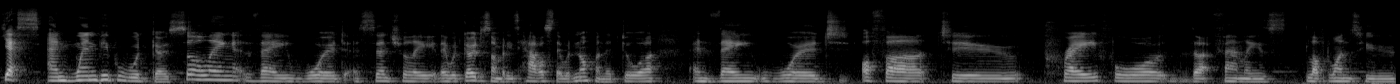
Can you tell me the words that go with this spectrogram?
Yes, and when people would go souling, they would essentially they would go to somebody's house, they would knock on the door, and they would offer to pray for that family's loved ones who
